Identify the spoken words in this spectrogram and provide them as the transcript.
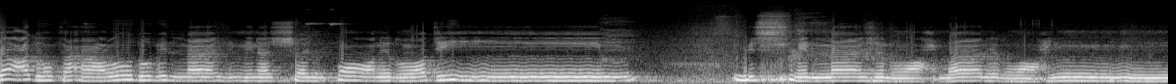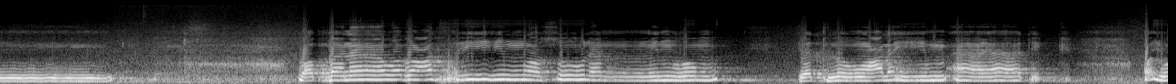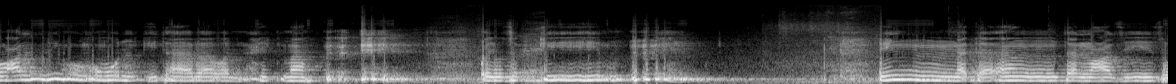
بعد فأعوذ بالله من الشيطان الرجيم. بسم الله الرحمن الرحيم. ربنا وابعث فيهم رسولا منهم يتلو عليهم آياتك ويعلمهم الكتاب والحكمة. ويزكيهم إنك أنت العزيز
